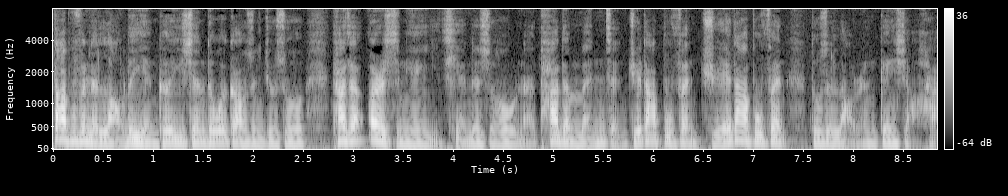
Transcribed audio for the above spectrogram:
大部分的老的眼科医生都会告诉你，就是说他在二十年以前的时候呢，他的门诊绝大部分绝大部分都是老人跟小孩。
